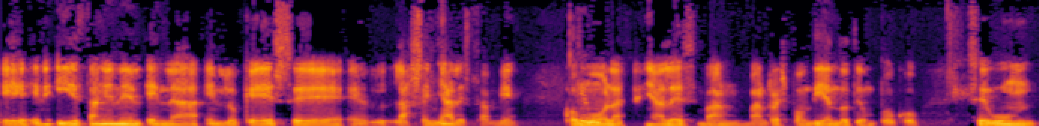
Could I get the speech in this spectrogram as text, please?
y están en, el, en, la, en lo que es las señales también, cómo las señales van, van respondiéndote un poco según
